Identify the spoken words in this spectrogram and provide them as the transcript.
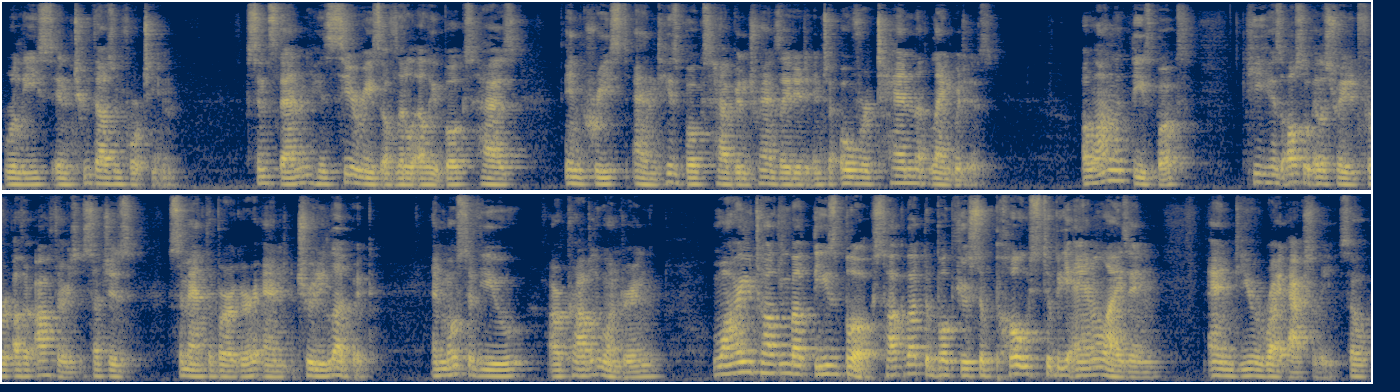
released in 2014. Since then, his series of Little Elliot books has increased and his books have been translated into over 10 languages. Along with these books, he has also illustrated for other authors such as Samantha Berger and Trudy Ludwig. And most of you are probably wondering, why are you talking about these books? Talk about the book you're supposed to be analyzing. And you're right, actually. So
